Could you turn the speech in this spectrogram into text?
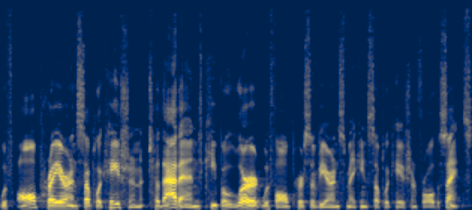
with all prayer and supplication. To that end, keep alert with all perseverance, making supplication for all the saints.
